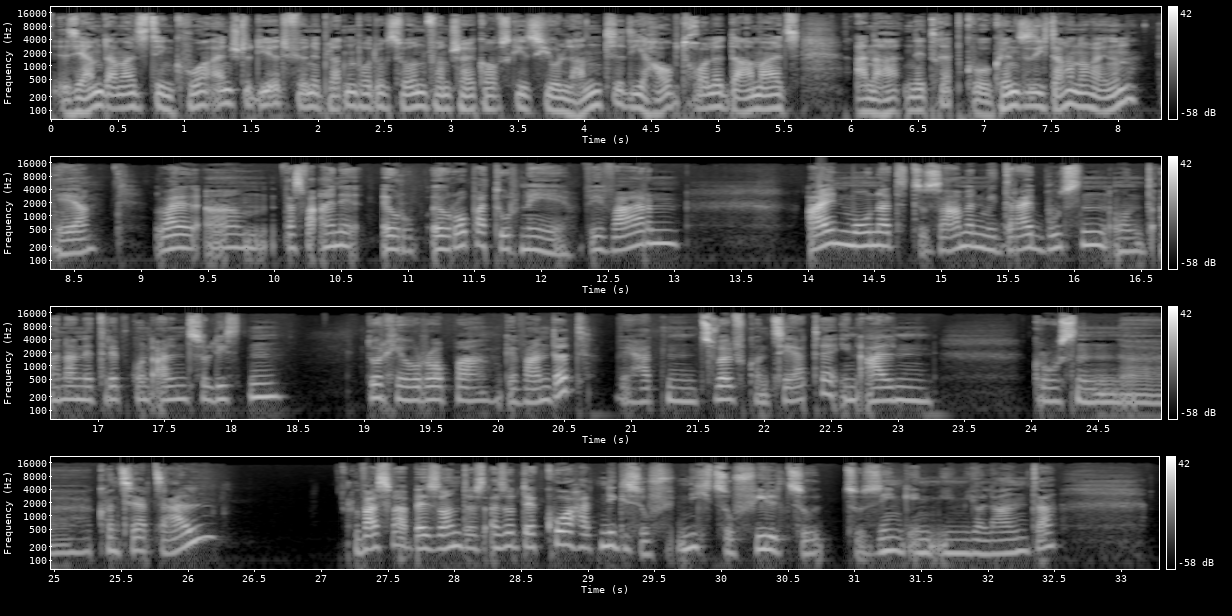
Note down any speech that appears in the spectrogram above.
Sie haben damals den Chor einstudiert für eine Plattenproduktion von Tschaikowskis Jolante, die Hauptrolle damals Anna Netrebko. Können Sie sich daran noch erinnern? Ja, weil ähm, das war eine Euro Europatournee. Wir waren einen Monat zusammen mit drei Bussen und Anna Netrebko und allen Solisten durch Europa gewandert. Wir hatten zwölf Konzerte in allen großen äh, Konzertsaalen. Was war besonders? Also der Chor hat nicht so, nicht so viel zu, zu singen im, im Jolanta,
